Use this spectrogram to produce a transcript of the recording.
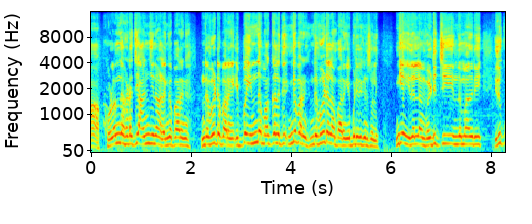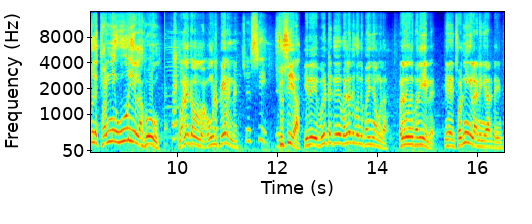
ஆ குழந்தை கிடைச்சி அஞ்சு நாள். இங்க பாருங்க. இந்த வீட்டை பாருங்க. இப்போ இந்த மக்களுக்கு இங்க பாருங்க. இந்த வீடெல்லாம் பாருங்க. எப்படி இருக்குன்னு சொல்லி. இங்கே இதெல்லாம் வெடிச்சு இந்த மாதிரி. இதுக்குள்ள தண்ணி ஊறியெல்லாம் போகும். வணக்கம் அம்மா. உங்களோட பேர் என்ன? சுசி. சுசியா? இது வீட்டுக்கு வெள்ளத்துக்கு வந்து பதிஞ்சவங்களா வெள்ளத்துக்கு வந்து பதிய இல்லை. ஏ சொன்னீங்களா நீங்க யார்கிட்டையும்?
